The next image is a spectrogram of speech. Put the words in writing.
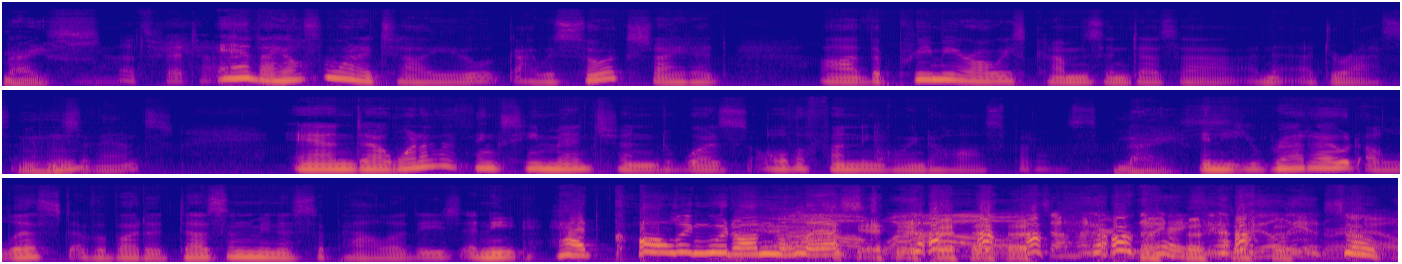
Nice. That's fantastic. And I also want to tell you, I was so excited. Uh, the premier always comes and does a, an address at these events. And uh, one of the things he mentioned was all the funding going to hospitals. Nice. And he read out a list of about a dozen municipalities, and he had Collingwood on the list. Oh, wow. It's 196 billion right So- now.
